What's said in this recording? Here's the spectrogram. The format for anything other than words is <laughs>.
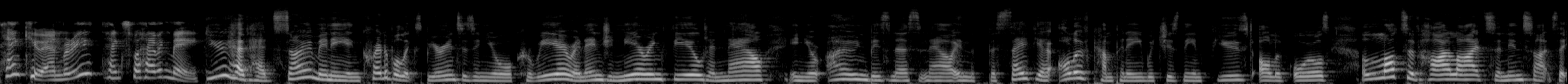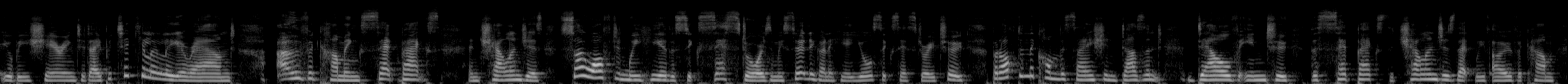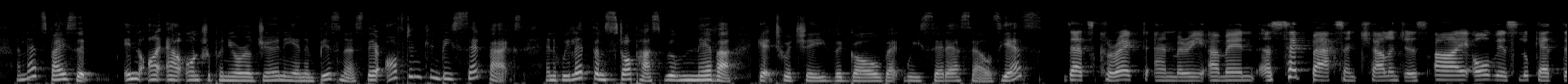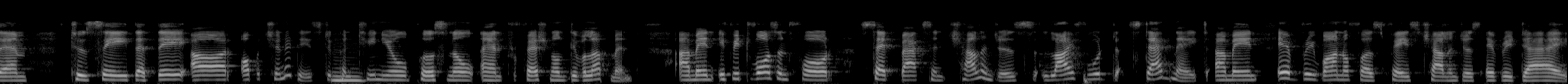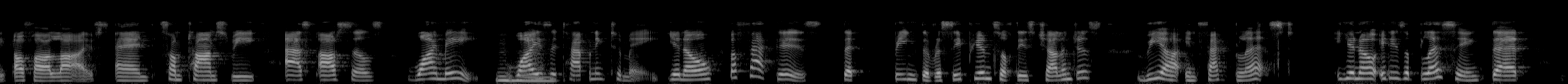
Thank you, Anne Marie. Thanks for having me. You have had so many incredible experiences in your career and engineering field, and now in your own business, now in the Sathya Olive Company, which is the infused olive oils. Lots of highlights and insights that you'll be sharing today, particularly around overcoming setbacks and challenges. So often we hear the success stories, and we're certainly going to hear your success story too, but often the conversation doesn't delve into the setbacks, the challenges challenges that we've overcome. And let's face it, in our entrepreneurial journey and in business, there often can be setbacks. And if we let them stop us, we'll never get to achieve the goal that we set ourselves. Yes? That's correct, Anne Marie. I mean, uh, setbacks and challenges, I always look at them to say that they are opportunities to mm. continue personal and professional development. I mean, if it wasn't for setbacks and challenges, life would stagnate. I mean, every one of us face challenges every day of our lives. And sometimes we ask ourselves, why me? Mm-hmm. Why is mm-hmm. it happening to me? You know, the fact is that being the recipients of these challenges, we are in fact blessed. You know, it is a blessing that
